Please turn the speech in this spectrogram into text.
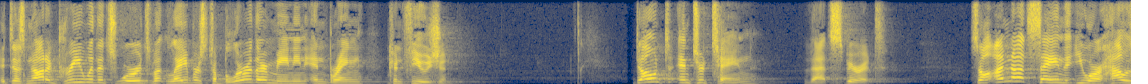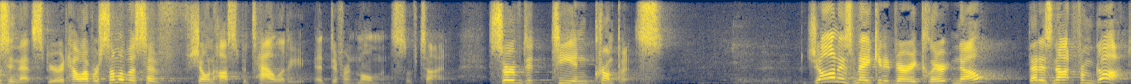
It does not agree with its words, but labors to blur their meaning and bring confusion. Don't entertain that spirit. So I'm not saying that you are housing that spirit. However, some of us have shown hospitality at different moments of time, served it tea and crumpets. John is making it very clear no, that is not from God.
